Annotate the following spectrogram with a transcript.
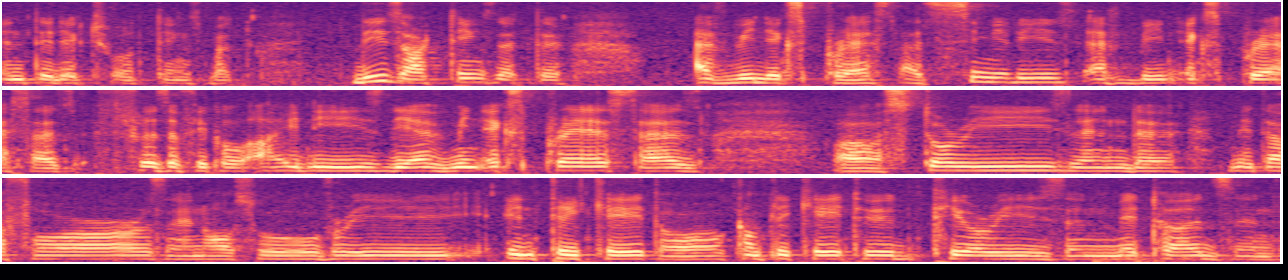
intellectual things but these are things that uh, have been expressed as similes, have been expressed as philosophical ideas, they have been expressed as uh, stories and uh, metaphors and also very intricate or complicated theories and methods and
